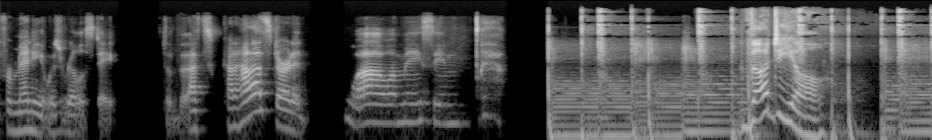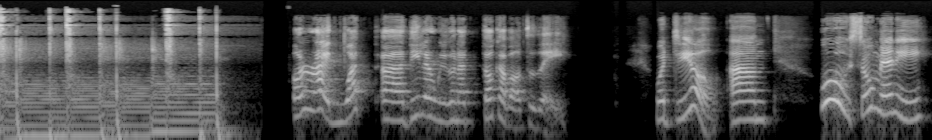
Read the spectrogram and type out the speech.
for many, it was real estate. So that's kind of how that started. Wow, amazing. The Deal. All right, what uh, deal are we going to talk about today? What deal? Um, whoo, so many.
